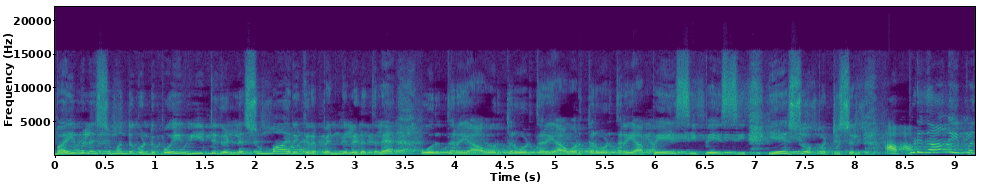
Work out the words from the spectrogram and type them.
பைபிளை சுமந்து கொண்டு போய் வீட்டுகளில் சும்மா இருக்கிற பெண்களிடத்துல ஒருத்தரையா ஒருத்தர் ஒருத்தரையா ஒருத்தர் ஒருத்தரையா பேசி பேசி இயேசுவை பற்றி சொல்லி. அப்படிதாங்க இப்போ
